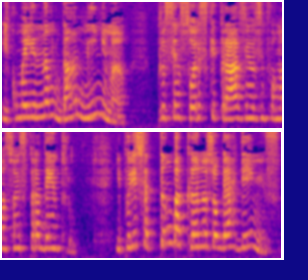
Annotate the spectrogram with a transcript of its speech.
E como ele não dá a mínima para os sensores que trazem as informações para dentro. E por isso é tão bacana jogar games.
